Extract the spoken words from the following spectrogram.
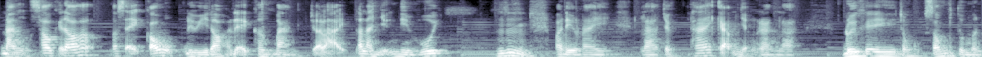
đằng sau cái đó, nó sẽ có một điều gì đó để cân bằng trở lại. Đó là những niềm vui. Ừ. và điều này là cho thái cảm nhận rằng là đôi khi trong cuộc sống của tụi mình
